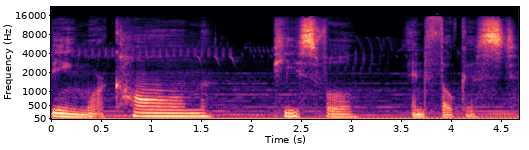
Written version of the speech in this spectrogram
being more calm, peaceful, and focused.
